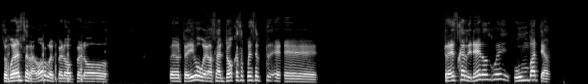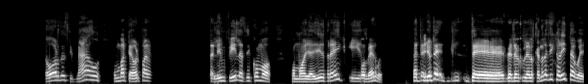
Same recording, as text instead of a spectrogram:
se fuera el cerrador, güey, pero, pero, pero te digo, güey, o sea, en todo caso puede ser eh, eh, tres jardineros, güey, un bateador designado, un bateador para el infield, así como, como Yadir Drake, y vamos a ver, güey. Yo te, te de, lo, de lo que no les dije ahorita, güey,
